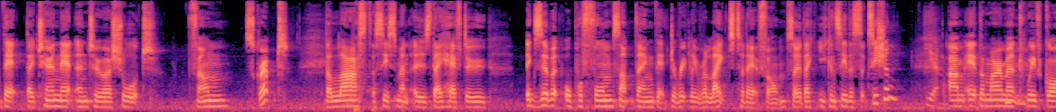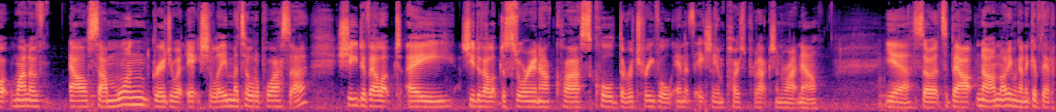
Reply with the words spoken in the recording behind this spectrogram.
that they turn that into a short film script. The last assessment is they have to exhibit or perform something that directly relates to that film. So they, you can see the succession. Yeah. Um, at the moment, we've got one of our Samoan graduate, actually, Matilda Poasa. She developed a she developed a story in our class called The Retrieval, and it's actually in post production right now. Yeah, so it's about. No, I'm not even going to give that.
